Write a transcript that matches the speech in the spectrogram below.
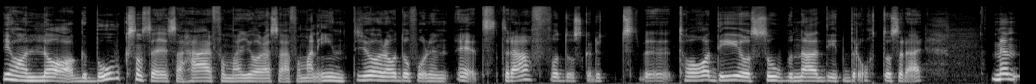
vi har en lagbok som säger så här får man göra, så här får man inte göra och då får du en, ett straff och då ska du eh, ta det och sona ditt brott och sådär. Men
